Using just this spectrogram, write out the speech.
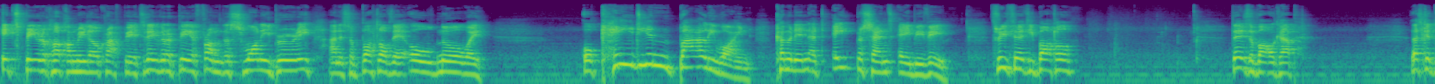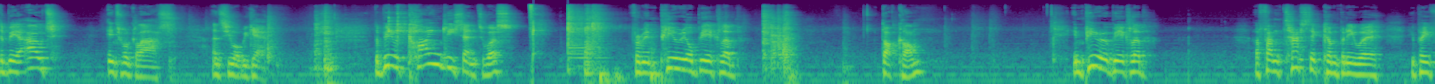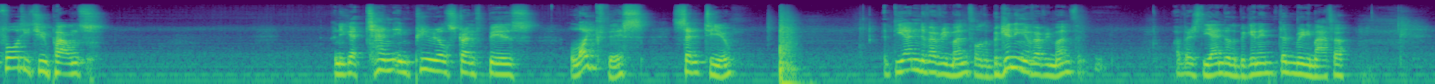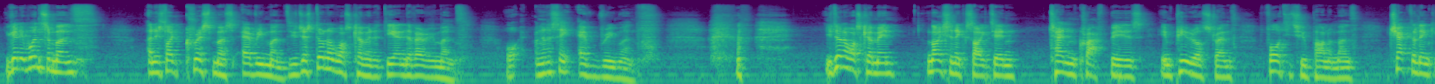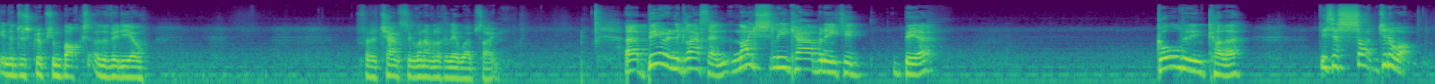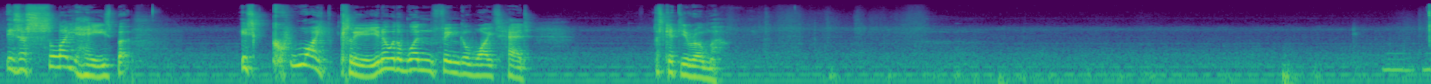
It's beer o'clock on Real Ale Craft Beer. Today we've got a beer from the Swanney Brewery and it's a bottle of their Old Norway Orcadian Barley Wine coming in at 8% ABV. 330 bottle. There's the bottle cap. Let's get the beer out into a glass and see what we get. The beer was kindly sent to us from imperialbeerclub.com Imperial Beer Club, a fantastic company where you pay £42 and you get 10 Imperial strength beers like this sent to you at the end of every month or the beginning of every month. Whether it's the end or the beginning doesn't really matter. You get it once a month and it's like Christmas every month. You just don't know what's coming at the end of every month or I'm going to say every month. you don't know what's coming, nice and exciting, 10 craft beers, imperial strength, £42 a month. Check the link in the description box of the video for a chance to go and have a look at their website. Uh, beer in the glass then, nicely carbonated beer, golden in colour. There's a, do you know what? There's a slight haze, but it's quite clear. You know, with a one finger white head. Let's get the aroma.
